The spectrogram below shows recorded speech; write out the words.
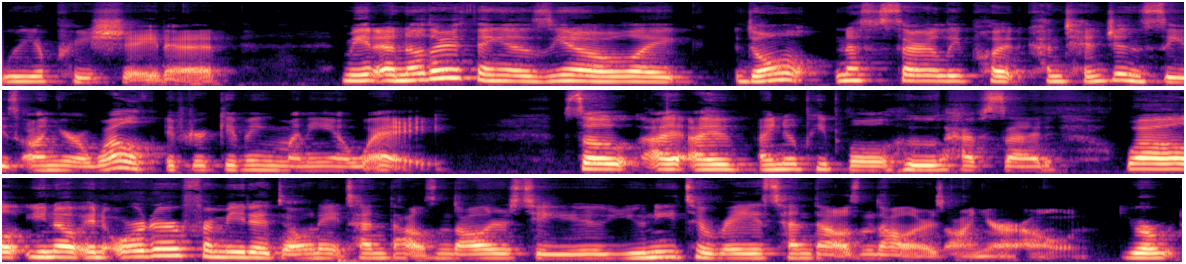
we appreciate it. I mean, another thing is, you know, like don't necessarily put contingencies on your wealth if you're giving money away. So I, I, I know people who have said, well, you know, in order for me to donate $10,000 to you, you need to raise $10,000 on your own. Your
